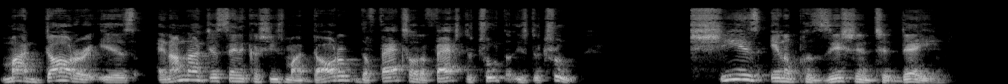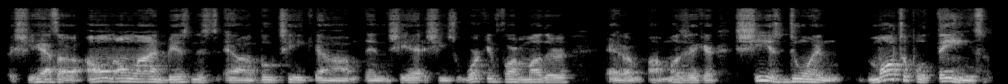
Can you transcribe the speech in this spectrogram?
my daughter is, and I'm not just saying it because she's my daughter. The facts are the facts. The truth is the truth. She is in a position today. She has her own online business uh, boutique, um, and she she's working for her mother at a, a mother's daycare. She is doing multiple things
